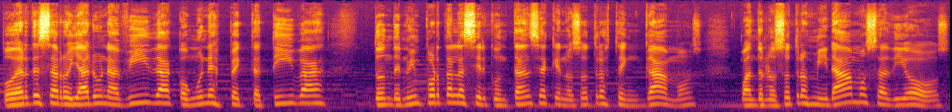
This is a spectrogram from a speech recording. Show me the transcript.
Poder desarrollar una vida con una expectativa donde no importa la circunstancia que nosotros tengamos, cuando nosotros miramos a Dios,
